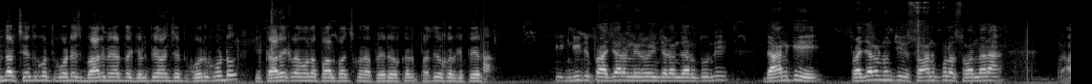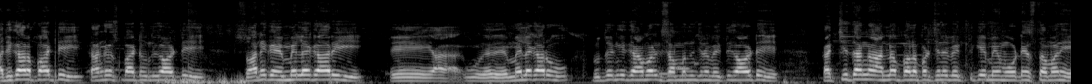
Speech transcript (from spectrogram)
అందరు చేతి గుర్తు కొట్టేసి భారీ మేరతో గెలిపారని చెప్పి కోరుకుంటూ ఈ కార్యక్రమంలో పాల్పంచుకున్న పేరు ఒక్కరు ప్రతి ఒక్కరికి పేరు. నీటి ప్రచారం నిర్వహించడం జరుగుతుంది. దానికి ప్రజల నుంచి సానుకూల స్పందన. అధికార పార్టీ కాంగ్రెస్ పార్టీ ఉంది కాబట్టి స్థానిక ఎమ్మెల్యే గారి ఎమ్మెల్యే గారు రుద్రంగి గ్రామానికి సంబంధించిన వ్యక్తి కాబట్టి ఖచ్చితంగా అన్న బలపరిచిన వ్యక్తికే మేము ఓటేస్తామని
